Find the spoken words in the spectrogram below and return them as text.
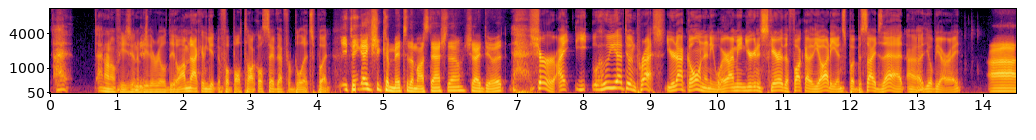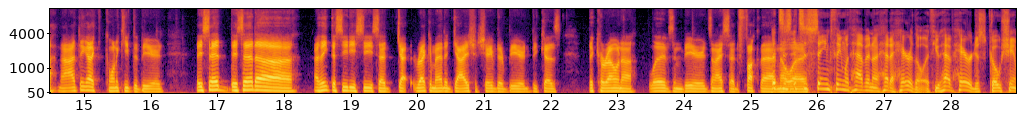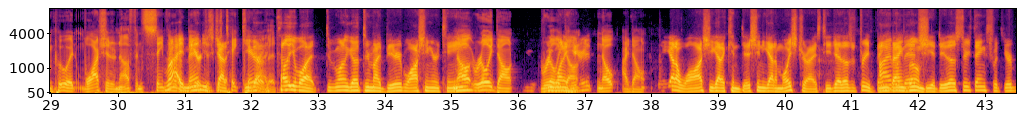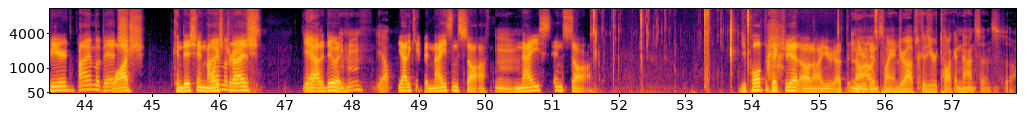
I, I don't know if he's going to be the real deal. I'm not going to get into football talk. I'll save that for Blitz. But You think I should commit to the mustache though? Should I do it? sure, I y- who you have to impress? You're not going anywhere. I mean, you're going to scare the fuck out of the audience, but besides that, uh, you'll be all right. Uh no, I think I want to keep the beard. They said they said uh I think the CDC said recommended guys should shave their beard because the corona lives and beards and I said fuck that But no it's, way. it's the same thing with having a head of hair, though. If you have hair, just go shampoo it, wash it enough, and same thing with right, a man. beard. You Just, gotta, just take care gotta- of it. Tell you what, do we want to go through my beard washing routine? No, really don't. Really wanna don't. hear it? Nope, I don't. You got to wash, you got to condition, you got to moisturize. TJ, those are three. Bing, I'm bang, boom. Do you do those three things with your beard? I'm a bitch. Wash, condition, moisturize. bitch. You Yeah. got to do it. hmm Yep. You got to keep it nice and soft. Mm. Nice and soft. Did you pull up the picture yet? Oh no, you're at the. No, I was playing drops because you're talking nonsense. So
